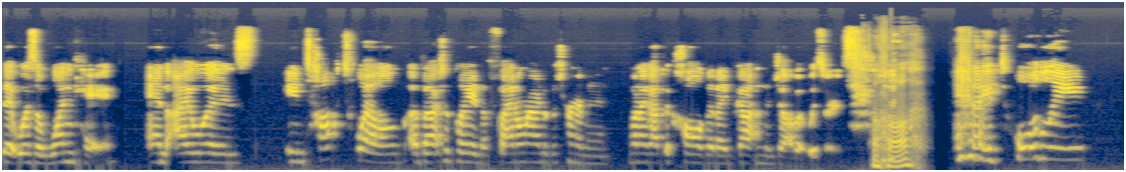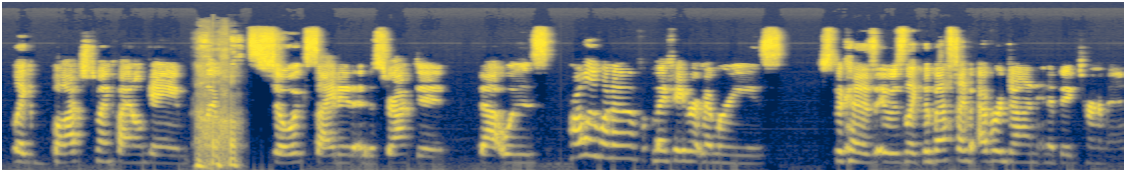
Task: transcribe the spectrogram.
that was a 1K, and I was in top 12 about to play in the final round of the tournament when I got the call that I'd gotten the job at Wizards. Uh huh. and I totally like botched my final game. I was so excited and distracted. That was probably one of my favorite memories, just because it was like the best I've ever done in a big tournament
